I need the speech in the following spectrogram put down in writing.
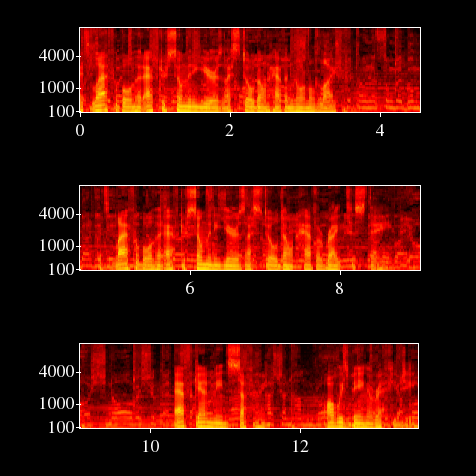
It's laughable that after so many years I still don't have a normal life. It's laughable that after so many years I still don't have a right to stay. Afghan means suffering, always being a refugee.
